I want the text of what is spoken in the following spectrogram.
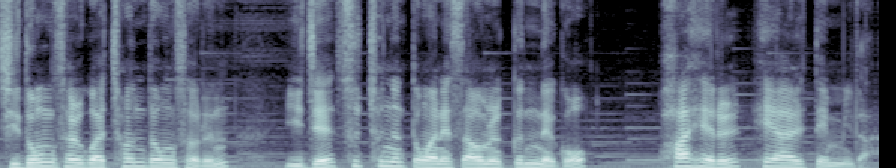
지동설과 천동설은 이제 수천 년 동안의 싸움을 끝내고 화해를 해야 할 때입니다.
